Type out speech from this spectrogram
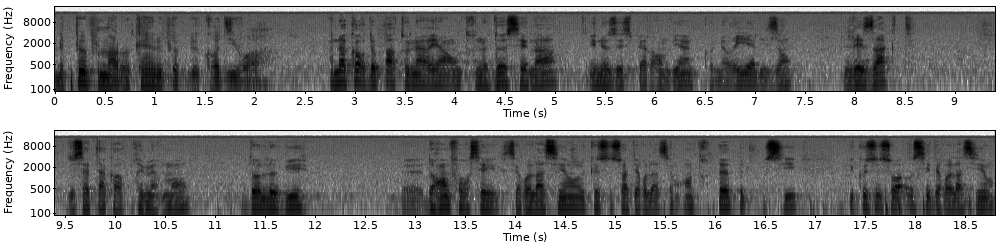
le peuple marocain et le peuple de Côte d'Ivoire. Un accord de partenariat entre nos deux Sénats et nous espérons bien que nous réalisons les actes de cet accord premièrement dans le but de renforcer ces relations, que ce soit des relations entre peuples aussi, et que ce soit aussi des relations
